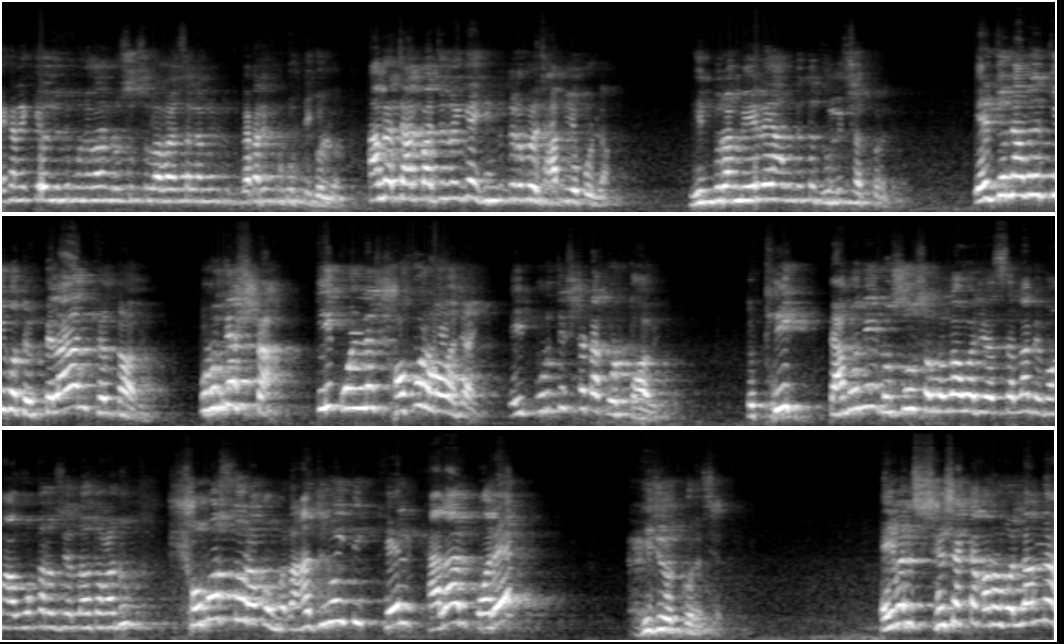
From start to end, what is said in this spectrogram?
এখানে কেউ যদি মনে করেন রসুল সাল্লাহ সাল্লামের ব্যাপারে কুটুক্তি করল। আমরা চার পাঁচজনে গিয়ে হিন্দুদের উপরে ঝাঁপিয়ে পড়লাম। হিন্দুরা মেলে আমাদের তো ধুলিসাত করে এর জন্য আমাদের কি করতে হবে? প্ল্যান খেলতে হবে। প্রচেষ্টা। কি করলে সফল হওয়া যায়? এই প্রচেষ্টাটা করতে হবে। তো ঠিক তেমনই রসুল সাল্লাহ আলিয়াল্লাম এবং আবু তাআলা সমস্ত রকম রাজনৈতিক খেল খেলার পরে হিজরত করেছে এইবার শেষ একটা কথা বললাম না,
